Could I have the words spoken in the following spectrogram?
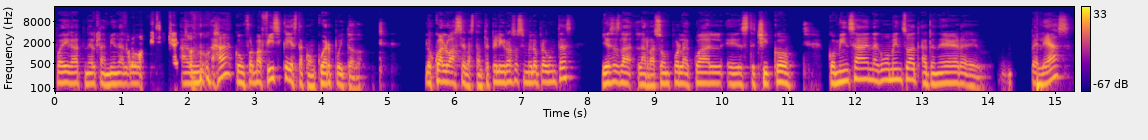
puede llegar a tener también algo ajá, con forma física y hasta con cuerpo y todo. Lo cual lo hace bastante peligroso si me lo preguntas. Y esa es la, razón por la cual este chico comienza en algún momento a, tener eh, peleas,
